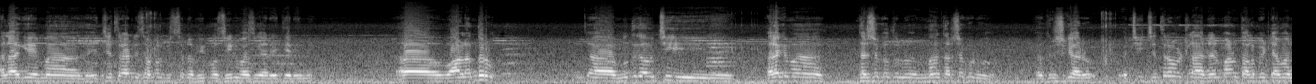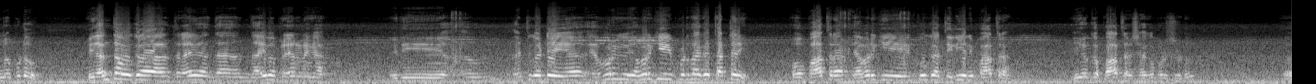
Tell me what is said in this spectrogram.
అలాగే మా చిత్రాన్ని సమర్పిస్తున్న విపో శ్రీనివాస్ గారు అయితేనేమి వాళ్ళందరూ ముందుగా వచ్చి అలాగే మా దర్శకులు మా దర్శకుడు కృషి గారు వచ్చి చిత్రం ఇట్లా నిర్మాణం తలపెట్టామన్నప్పుడు ఇదంతా ఒక దైవ దైవ ప్రేరణగా. ఇది ఎందుకంటే ఎవరికి ఎవరికి ఇప్పటిదాకా తట్టని ఓ పాత్ర ఎవరికి ఎక్కువగా తెలియని పాత్ర ఈ యొక్క పాత్ర శకపురుషుడు ఆ,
